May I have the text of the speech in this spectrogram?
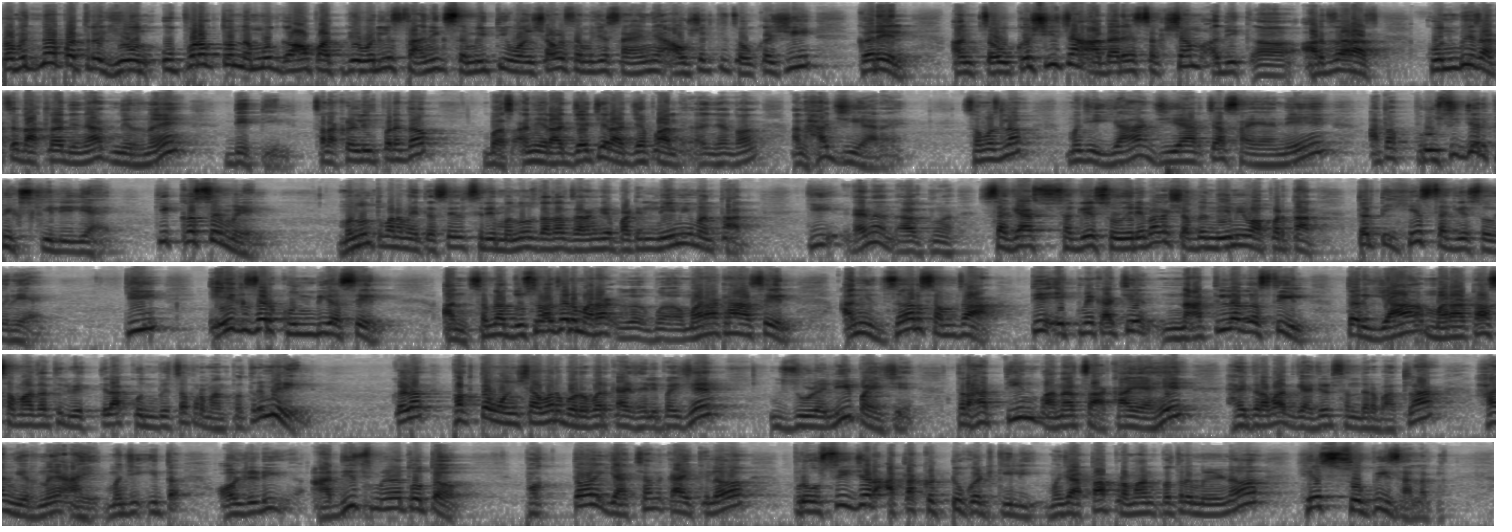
प्रतिज्ञापत्र घेऊन उपरोक्त नमूद गाव पातळीवरील स्थानिक समिती वंशावळ समितीच्या सहाय्याने आवश्यक ती चौकशी करेल आणि चौकशीच्या आधारे सक्षम अधिक अर्जदारास कुणबी जातीचा दाखला देण्यात निर्णय देतील. चला कळली इथपर्यंत? बस. आणि राज्याचे राज्यपाल आणि हा जी आर आहे समजलं? म्हणजे या जी आरच्या साह्याने आता प्रोसिजर फिक्स केलेली आहे की कसं मिळेल? म्हणून तुम्हाला माहिती असेल श्री मनोजदादा जरांगे पाटील नेहमी म्हणतात की काय ना सगळ्या सगळे सोयरे बघा शब्द नेहमी वापरतात. तर ते हेच सगळे सोयरे आहे की एक जर कुणबी असेल आणि समजा दुसरा जर मरा मराठा असेल आणि जर समजा ते एकमेकाचे नातलग असतील तर या मराठा समाजातील व्यक्तीला कुणबीचं प्रमाणपत्र मिळेल. कळलं? फक्त वंशावर बरोबर काय झाली पाहिजे? जुळली पाहिजे. तर हा तीन पानाचा काय आहे. हैदराबाद गॅजेट संदर्भातला हा निर्णय आहे. म्हणजे इथं ऑलरेडी आधीच मिळत होतं. फक्त याच्यानं काय केलं? प्रोसिजर आता कट्टुकट केली. म्हणजे आता प्रमाणपत्र मिळणं हे सोपी झालं.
